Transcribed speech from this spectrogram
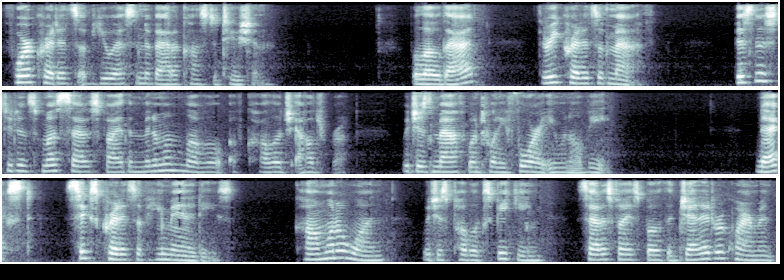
four credits of U.S. and Nevada Constitution. Below that, three credits of math. Business students must satisfy the minimum level of college algebra, which is Math 124 at UNLV. Next, six credits of humanities. Com 101, which is public speaking, satisfies both a gen ed requirement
